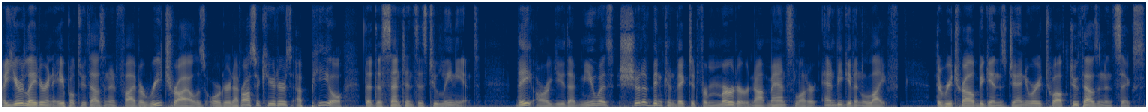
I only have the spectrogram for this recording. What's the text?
A year later, in April 2005, a retrial is ordered. After prosecutors appeal that the sentence is too lenient. They argue that Meiwes should have been convicted for murder, not manslaughter, and be given life. The retrial begins January 12, 2006,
